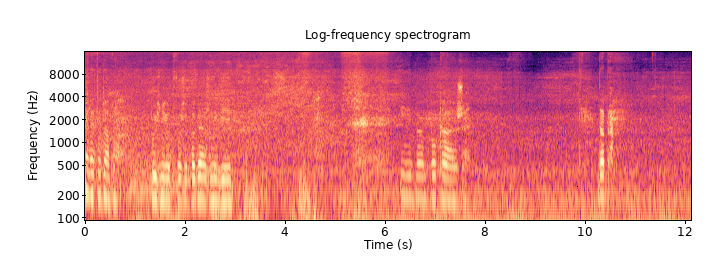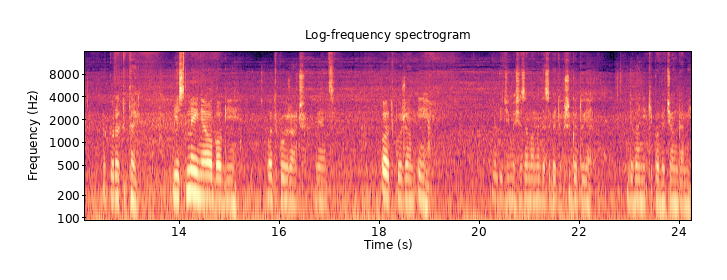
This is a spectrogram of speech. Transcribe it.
Ale to dobra. Później otworzę bagażnik i, i Wam pokażę. Dobra. Akurat tutaj jest myjnia obok i odkurzacz, więc podkurzam i widzimy się za moment, ja sobie tu przygotuję dywaniki, powyciągam i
